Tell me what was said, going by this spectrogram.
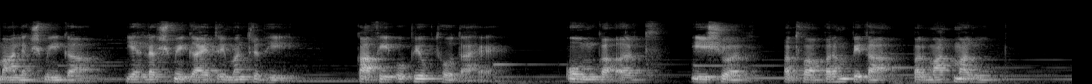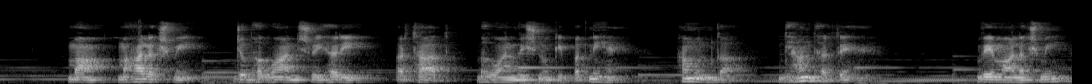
माँ लक्ष्मी का यह लक्ष्मी गायत्री मंत्र भी काफ़ी उपयुक्त होता है। ओम का अर्थ ईश्वर अथवा परमपिता, परमात्मा रूप। माँ महालक्ष्मी, जो भगवान श्री हरि अर्थात भगवान विष्णु की पत्नी हैं, हम उनका ध्यान धरते हैं। वे माँ लक्ष्मी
